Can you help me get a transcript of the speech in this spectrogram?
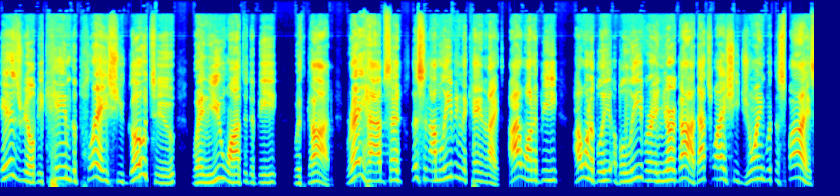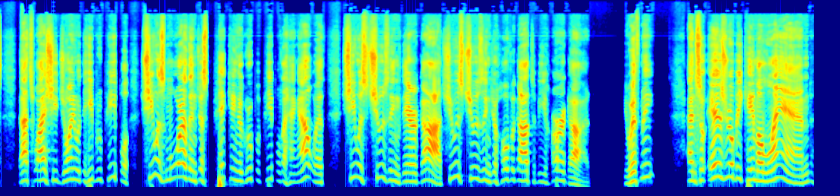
Israel became the place you go to when you wanted to be with God. Rahab said, Listen, I'm leaving the Canaanites. I want to be. I want to be a believer in your God. That's why she joined with the spies. That's why she joined with the Hebrew people. She was more than just picking a group of people to hang out with. She was choosing their God. She was choosing Jehovah God to be her God. You with me? And so Israel became a land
